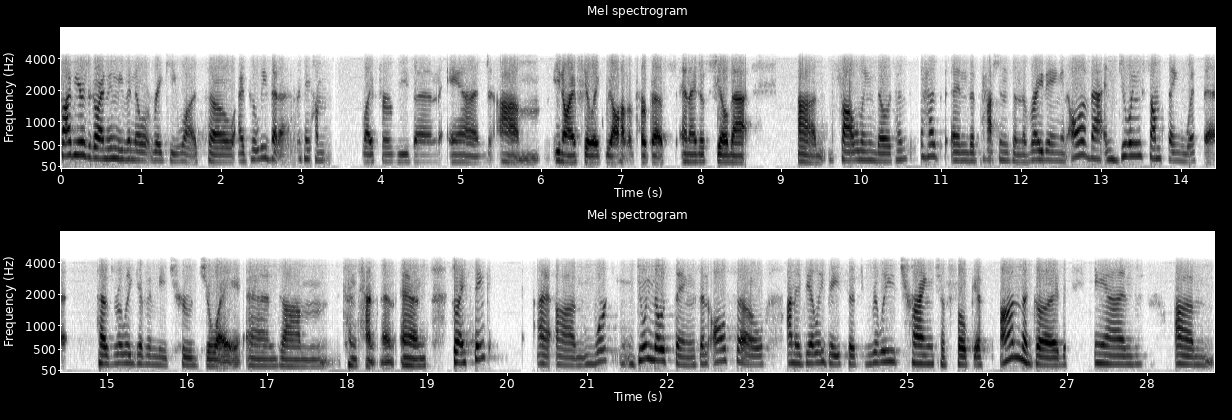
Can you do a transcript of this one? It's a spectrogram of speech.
five years ago, I didn't even know what Reiki was. So I believe that everything comes life for a reason. And, um, you know, I feel like we all have a purpose. And I just feel that um, following those has, has, and the passions and the writing and all of that and doing something with it has really given me true joy and um, contentment. And so I think uh, um, work doing those things, and also on a daily basis, really trying to focus on the good and. Um,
